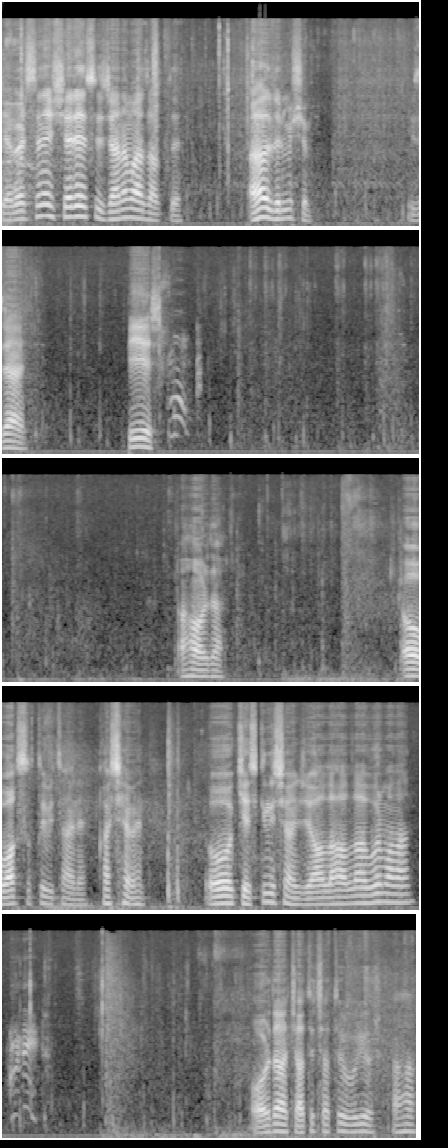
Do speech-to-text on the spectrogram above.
Gebersene şerefsiz canımı azalttı. Aha öldürmüşüm. Güzel. Bir. Aha orada. Oo bak sıktı bir tane. Kaç hemen. Oo keskin nişancı. Allah Allah vurma lan. Orada çatı çatı vuruyor. Aha.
